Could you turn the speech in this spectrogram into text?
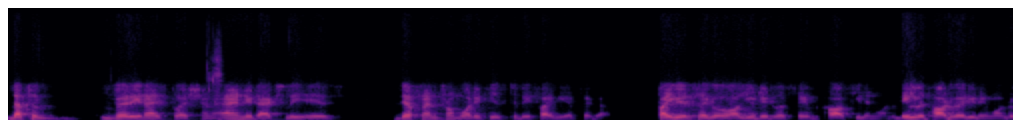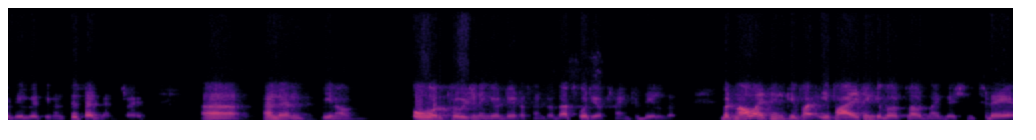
that's a very nice question, and it actually is different from what it used to be five years ago five years ago, all you did was save costs. You didn't want to deal with hardware. You didn't want to deal with even sysadmins, right? Uh, and then, you know, over provisioning your data center. That's what you're trying to deal with. But now I think if I, if I think about cloud migration today,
